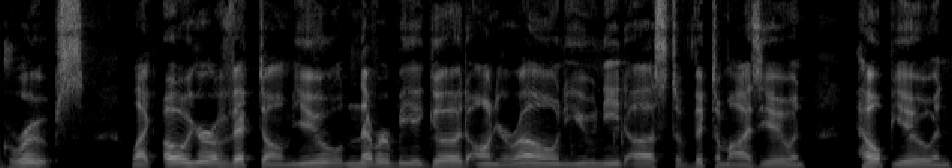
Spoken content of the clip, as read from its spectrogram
groups. Like, oh, you're a victim. You'll never be good on your own. You need us to victimize you and help you and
